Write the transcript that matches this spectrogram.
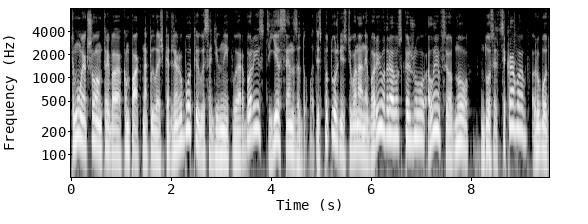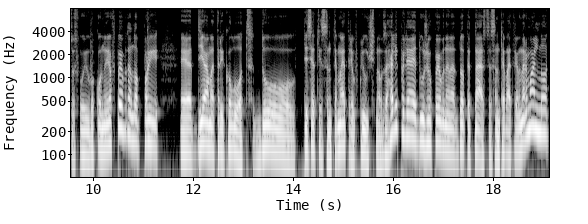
Тому, якщо вам треба компактна пилочка для роботи, ви садівник, ви арборист, є сенс задуматись. Потужністю вона не бери, одразу скажу, але все одно досить цікава. Роботу свою виконує впевнено. При е, діаметрі колод до 10 см включно взагалі пиляє дуже впевнено, до 15 см нормально.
